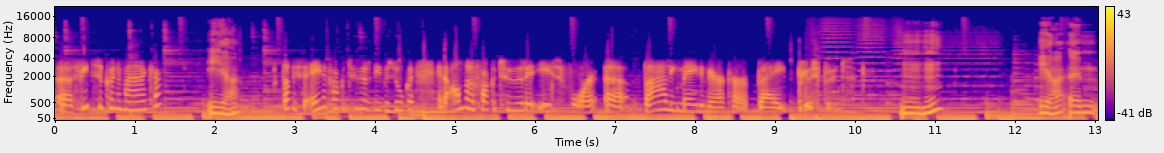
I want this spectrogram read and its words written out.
eh, fietsen kunnen maken. Ja. Dat is de ene vacature die we zoeken. En de andere vacature is voor eh Bali-medewerker bij Pluspunt. Mhm. Ja, en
